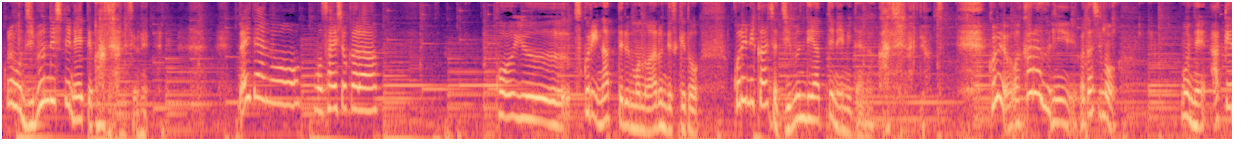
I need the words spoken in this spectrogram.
これも自分でしてねって感じなんですよね。大体あのもう最初からこういう作りになってるものはあるんですけどこれに関しては自分でやってねみたいな感じになってます。これ分からずに私ももうね開け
